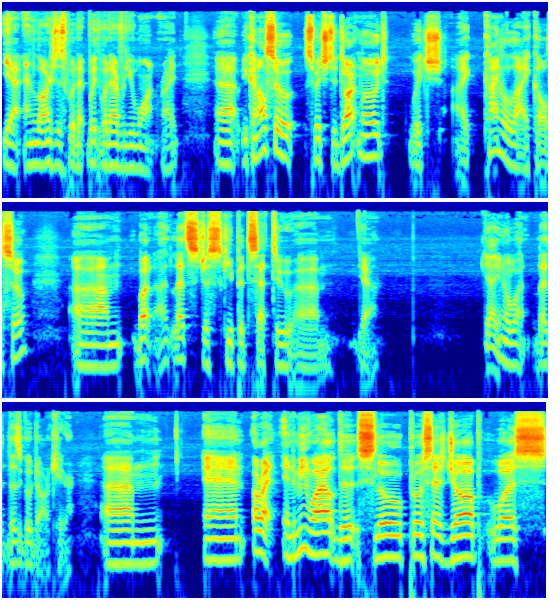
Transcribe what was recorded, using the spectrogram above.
yeah, enlarge this with, with whatever you want, right? Uh, you can also switch to dark mode, which I kind of like also. Um, but uh, let's just keep it set to, um, yeah. Yeah, you know what? Let, let's go dark here. Um, and all right, in the meanwhile, the slow process job was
